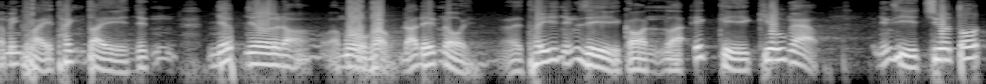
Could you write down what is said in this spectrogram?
Ờ, mình phải thanh tẩy những nhớp nhơ đó. Ờ, mùa vọng đã đến rồi. Ờ, thấy những gì còn là ích kỷ kiêu ngạo những gì chưa tốt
